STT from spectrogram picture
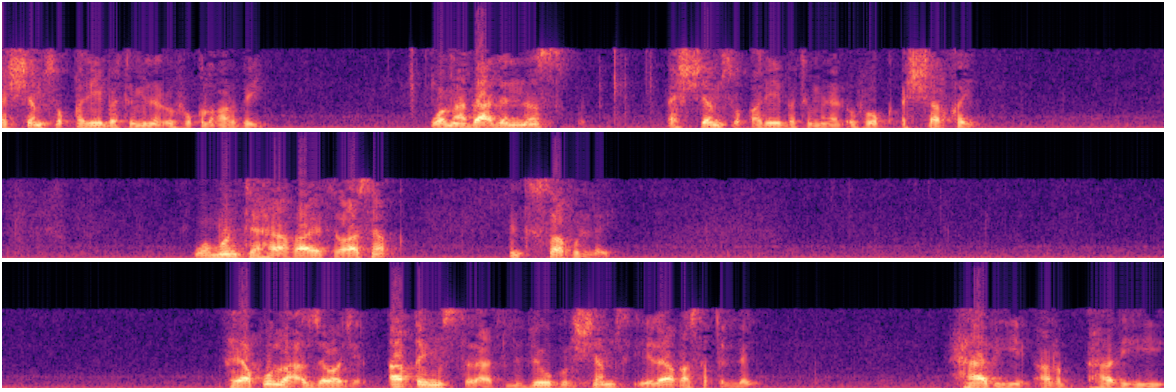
الشمس قريبة من الأفق الغربي. وما بعد النصف الشمس قريبة من الأفق الشرقي. ومنتهى غاية الغسق انتصاف الليل. فيقول الله عز وجل أقم الصلاة لدلوك الشمس إلى غسق الليل. هذه أرب هذه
